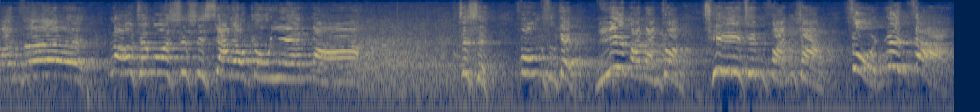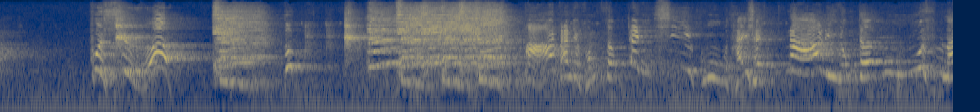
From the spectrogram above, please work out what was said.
万岁！老臣我实是瞎了狗眼呐！这是风俗镇女扮男装，欺君犯上，做人在不赦。都大胆的风骚，真气古太神，哪里用得五四门？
